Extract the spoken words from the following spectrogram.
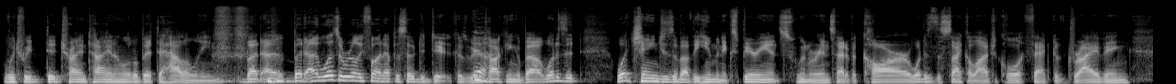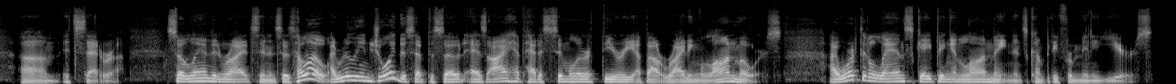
which we did try and tie in a little bit to Halloween. But uh, but it was a really fun episode to do because we were talking about what is it, what changes about the human experience when we're inside of a car, what is the psychological effect of driving, um, etc. So Landon writes in and says, Hello, I really enjoyed this episode as I have had a similar theory about riding lawnmowers. I worked at a landscaping and lawn maintenance company for many years.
